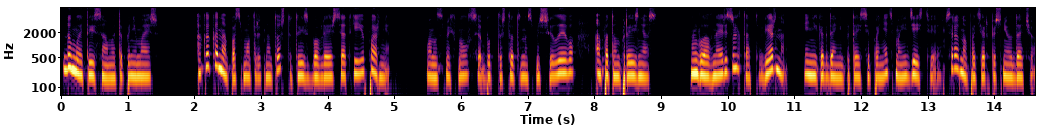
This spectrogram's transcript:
Думаю, ты и сам это понимаешь. А как она посмотрит на то, что ты избавляешься от ее парня?» Он усмехнулся, будто что-то насмешило его, а потом произнес. «Главное — результат, верно? И никогда не пытайся понять мои действия. Все равно потерпишь неудачу».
